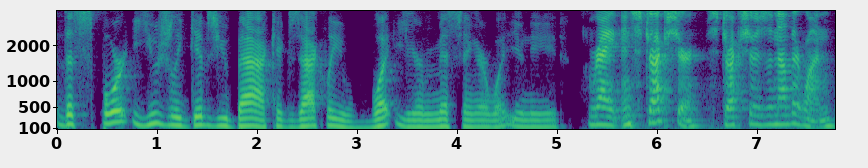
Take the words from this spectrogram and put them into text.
the sport usually gives you back exactly what you're missing or what you need. Right and structure. Structure is another one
